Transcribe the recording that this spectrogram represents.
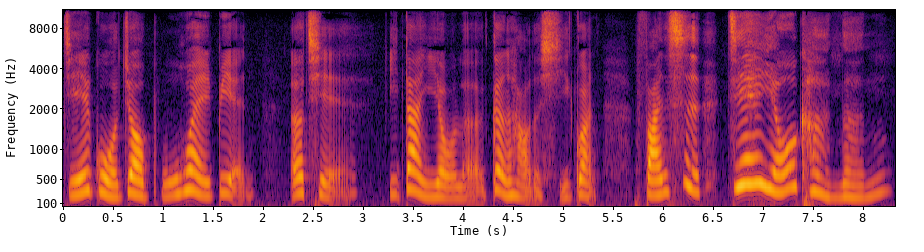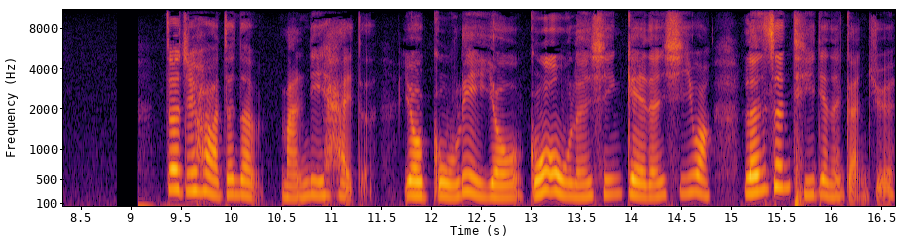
结果就不会变，而且。一旦有了更好的习惯，凡事皆有可能。这句话真的蛮厉害的，有鼓励，有鼓舞人心，给人希望，人生提点的感觉。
